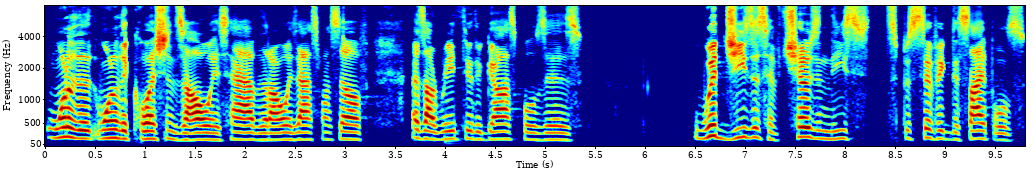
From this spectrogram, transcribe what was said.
One of the one of the questions I always have that I always ask myself as I read through the Gospels is, would Jesus have chosen these specific disciples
